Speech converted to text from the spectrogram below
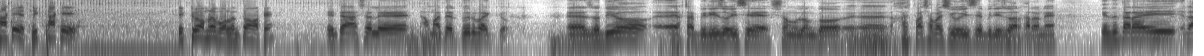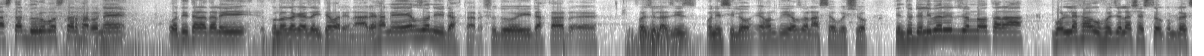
থাকে ঠিক থাকে একটু আমরা বলেন তো আমাকে। এটা আসলে আমাদের দুর্ভাগ্য। যদিও একটা ব্রিজ হইছে সংলগ্ন পাশাপাশি হইছে ব্রিজ হওয়ার কারণে। কিন্তু তারা এই রাস্তার দুরবস্থার কারণে অতি তাড়াতাড়ি কোনো জায়গায় যাইতে পারে না। আর এখানে একজনই ডাক্তার শুধু এই ডাক্তার এ, ফয়জুল আজিজ উনি ছিল। এখন দুই একজন আছে অবশ্য। কিন্তু ডেলিভারির জন্য তারা বড়লেখা উপজেলা স্বাস্থ্য কমপ্লেক্স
